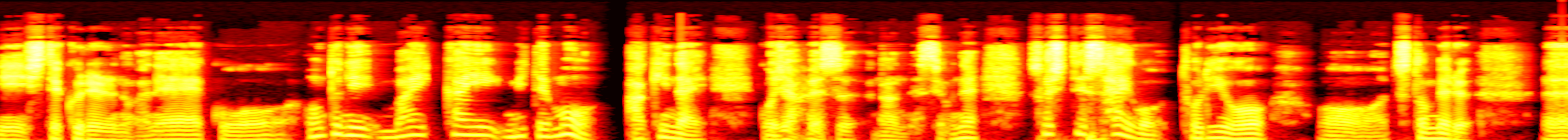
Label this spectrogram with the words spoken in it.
え、してくれるのがね、こう、本当に毎回見ても飽きないゴジャフェスなんですよね。そして最後、鳥を務める、えー、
